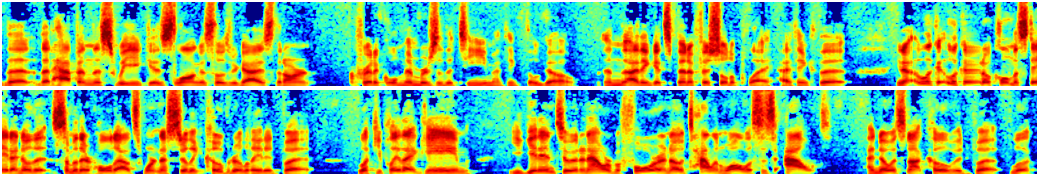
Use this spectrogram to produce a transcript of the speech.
that that happen this week, as long as those are guys that aren't critical members of the team, I think they'll go, and I think it's beneficial to play. I think that You know, look at look at Oklahoma State. I know that some of their holdouts weren't necessarily COVID related, but look, you play that game, you get into it an hour before, and oh, Tylan Wallace is out. I know it's not COVID, but look,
